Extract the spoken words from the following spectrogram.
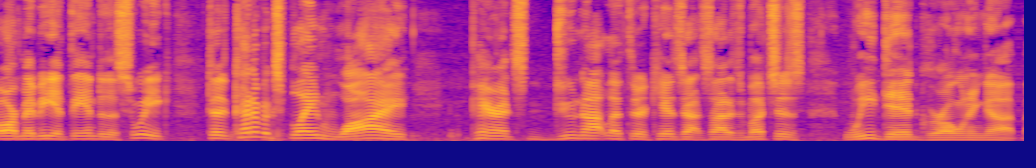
or maybe at the end of this week to kind of explain why parents do not let their kids outside as much as we did growing up.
